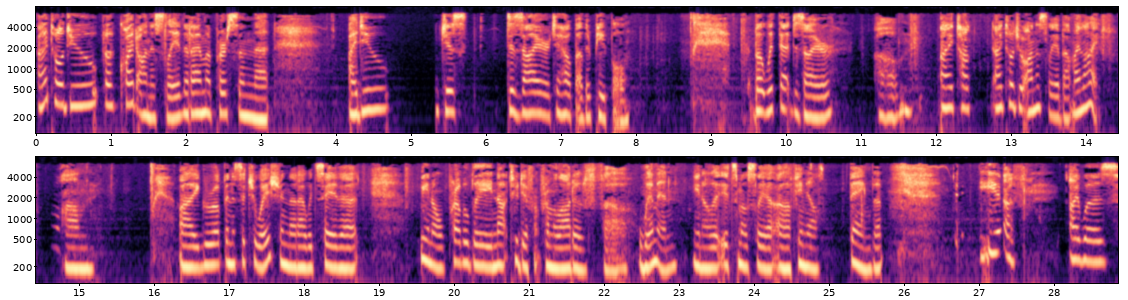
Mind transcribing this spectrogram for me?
I told you uh, quite honestly that I'm a person that I do just desire to help other people. But with that desire, um, I talked. I told you honestly about my life. Um, I grew up in a situation that I would say that, you know, probably not too different from a lot of uh, women. You know, it's mostly a, a female thing, but yeah, I was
